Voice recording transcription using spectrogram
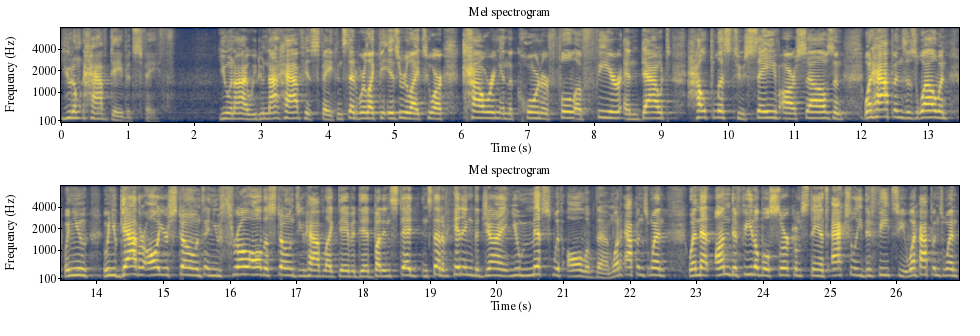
You don't have David's faith. You and I, we do not have his faith. Instead, we're like the Israelites who are cowering in the corner, full of fear and doubt, helpless to save ourselves. And what happens as well when, when, you, when you gather all your stones and you throw all the stones you have, like David did, but instead, instead of hitting the giant, you miss with all of them? What happens when, when that undefeatable circumstance actually defeats you? What happens when,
